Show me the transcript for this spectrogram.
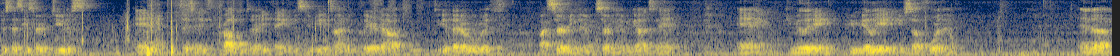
just as he served Judas. And if there's any problems or anything, this could be a time to clear it out, to get that over with by serving them, serving them in God's name, and humiliating, humiliating yourself for them. And um,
